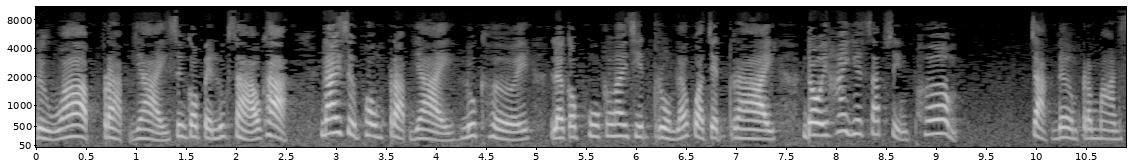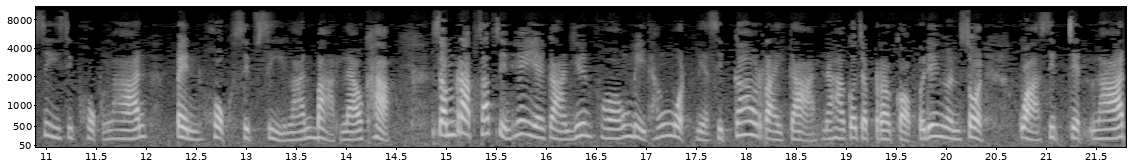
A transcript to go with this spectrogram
หรือว่าปราบใหญ่ซึ่งก็เป็นลูกสาวค่ะนายสืบพงษ์ปรับใหญ่ ลูกเขย แล้วก็ผู้ใกล้ชิดรวมแล้วกว่า 7 ราย โดยให้ยึดทรัพย์สินเพิ่ม จากเดิมประมาณ 46 ล้าน เป็น 64 ล้านบาทแล้วค่ะสำหรับทรัพย์สินที่อัยการยื่นฟ้องมีทั้งหมดเนี่ย 19 รายการนะคะก็จะประกอบไปด้วยเงินสดกว่า 17 ล้าน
